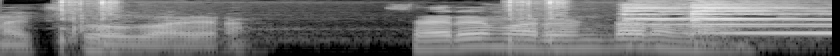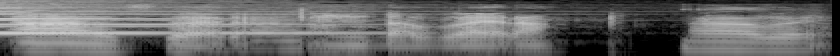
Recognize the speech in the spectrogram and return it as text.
మర్చిపోబాగరా సరే మరి ఉంటారా ఆ, సరే ఉంటా బాయ్ రా. బాయ్.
